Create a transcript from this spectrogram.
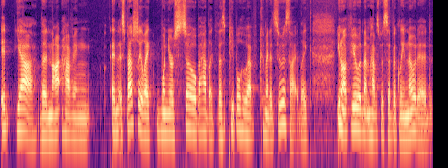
It yeah, the not having and especially like when you're so bad like the people who have committed suicide like you know a few of them have specifically noted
